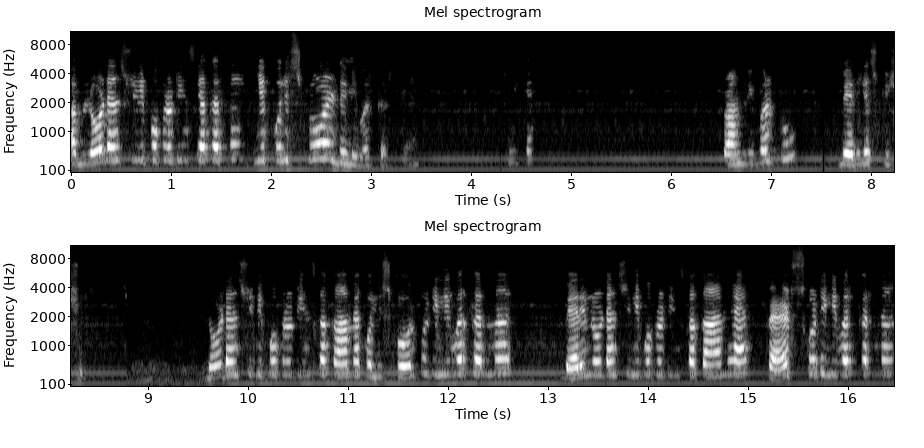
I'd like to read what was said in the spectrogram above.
अब लो डेंसिटी लिपोप्रोटीन्स क्या करते हैं? ये कोलेस्ट्रॉल डिलीवर करते हैं। ठीक है? From liver to various tissues low density का काम है कोलेस्ट्रॉल को डिलीवर करना। वेरी लो डेंसिटी लिपोप्रोटीन्स का काम है फैट्स को डिलीवर करना।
